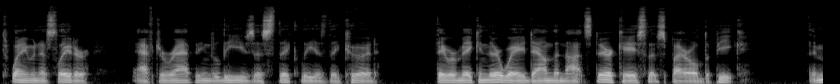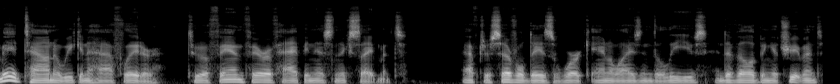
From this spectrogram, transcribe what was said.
Twenty minutes later, after wrapping the leaves as thickly as they could, they were making their way down the not staircase that spiraled to peak. They made town a week and a half later, to a fanfare of happiness and excitement. After several days of work analyzing the leaves and developing a treatment,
